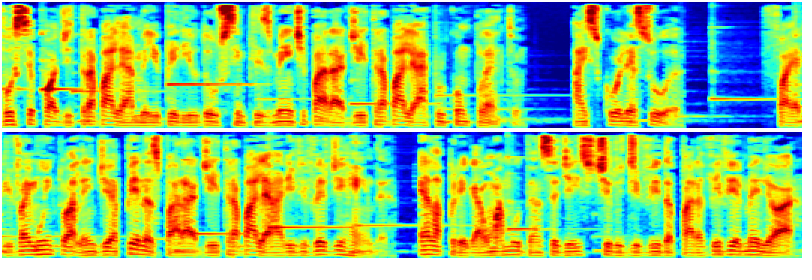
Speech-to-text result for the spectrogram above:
Você pode trabalhar meio período ou simplesmente parar de trabalhar por completo. A escolha é sua. Fire vai muito além de apenas parar de trabalhar e viver de renda. Ela prega uma mudança de estilo de vida para viver melhor,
